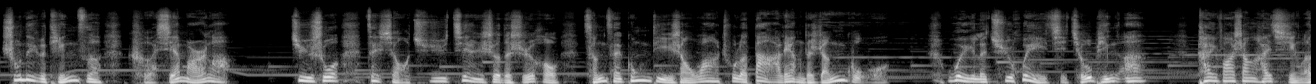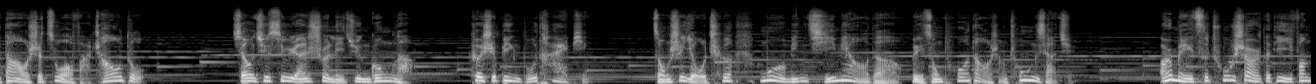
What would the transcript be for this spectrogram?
说那个亭子可邪门了。据说在小区建设的时候，曾在工地上挖出了大量的人骨，为了去晦气求平安，开发商还请了道士做法超度。小区虽然顺利竣工了，可是并不太平。总是有车莫名其妙的会从坡道上冲下去，而每次出事儿的地方，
